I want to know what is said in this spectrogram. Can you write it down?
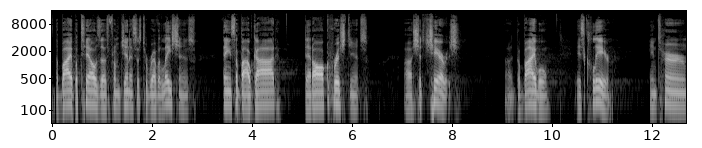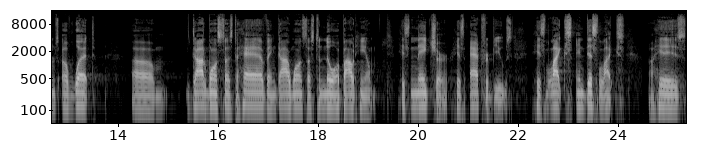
The Bible tells us from Genesis to Revelations things about God that all Christians uh, should cherish. Uh, the Bible is clear in terms of what um, God wants us to have and God wants us to know about Him, His nature, His attributes, His likes and dislikes, uh, His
